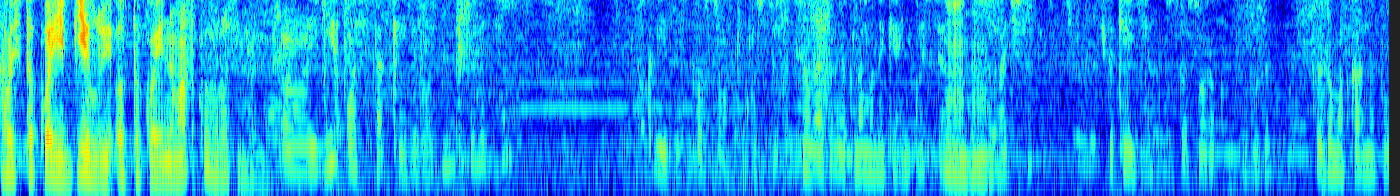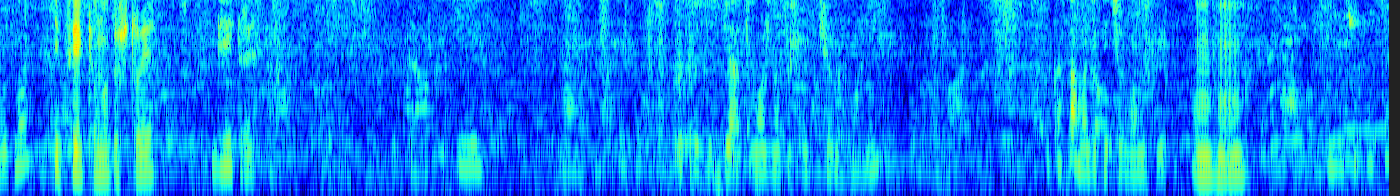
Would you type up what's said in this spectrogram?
А ось такої білої, от такої нема такого розміру. А, є ось такий розмір, дивіться. Квіти 140. Ось такий фіолетовий, як на манекені. Ось це. Мгм. Бачите? Таке є, 140 буде. Це домоткане полотно. І скільки воно коштує? 2300. Так, і 135 можна таку червону. Така сама, тільки червоні квіти. Угу. Може бути.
